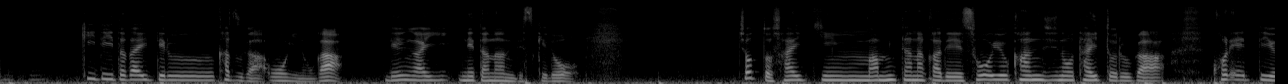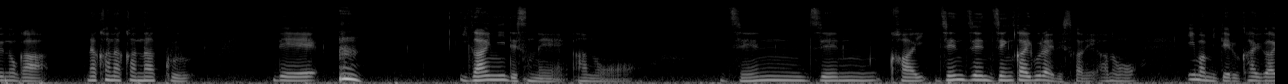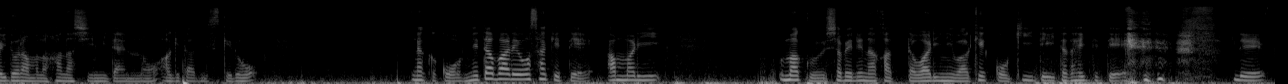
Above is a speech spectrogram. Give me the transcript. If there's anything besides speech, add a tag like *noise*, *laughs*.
聞いていただいてる数が多いのが恋愛ネタなんですけどちょっと最近、まあ、見た中でそういう感じのタイトルがこれっていうのがなかなかなくで *clears throat* 意外にですねあの前々回前々前回ぐらいですかね。あの今見てる海外ドラマの話みたいなのをあげたんですけどなんかこうネタバレを避けてあんまりうまく喋れなかった割には結構聞いていただいてて。*laughs* で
